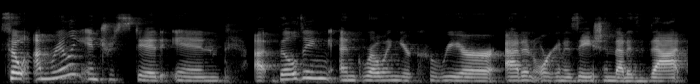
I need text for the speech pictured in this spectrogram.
So I'm really interested in uh, building and growing your career at an organization that is that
